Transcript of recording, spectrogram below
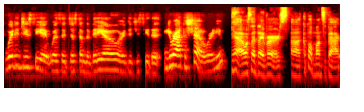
Where did you see it? Was it just on the video or did you see the you were at the show, were you? Yeah, I was at Diverse uh, a couple of months back.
